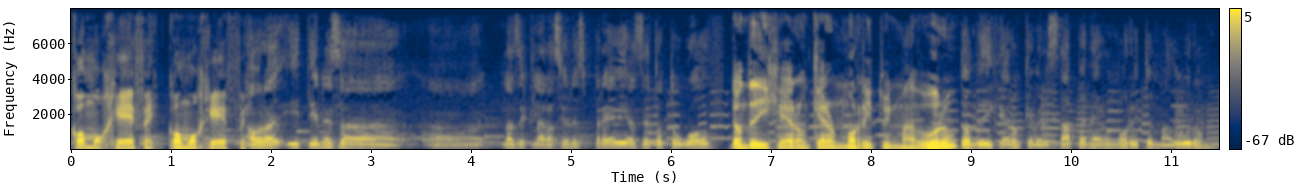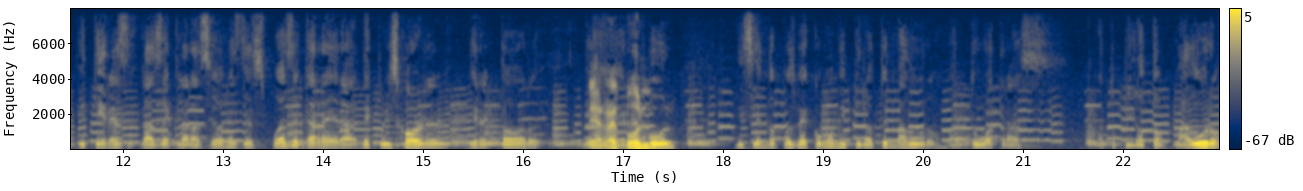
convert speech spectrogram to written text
Como jefe, como jefe. Ahora, y tienes a, a las declaraciones previas de Toto Wolf, Donde dijeron que era un morrito inmaduro. donde dijeron que Verstappen era un morrito inmaduro. Y tienes las declaraciones después de carrera de Chris Horner, director De Red Bull. diciendo, pues ve como mi piloto inmaduro mantuvo atrás a tu piloto maduro.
